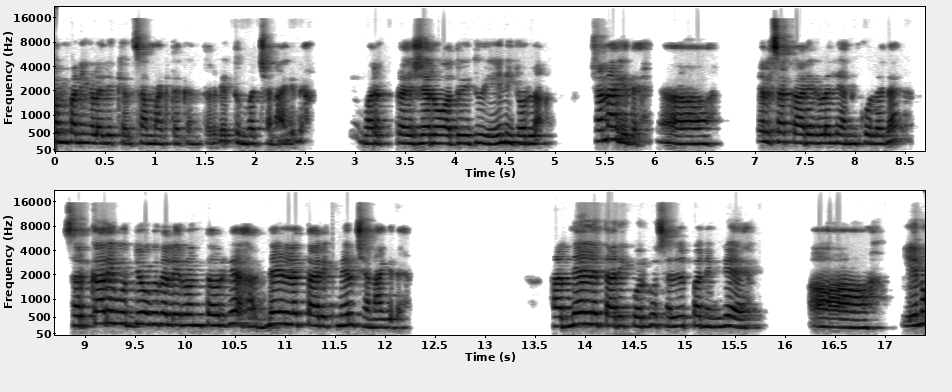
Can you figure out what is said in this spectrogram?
ಕಂಪನಿಗಳಲ್ಲಿ ಕೆಲಸ ಮಾಡ್ತಕ್ಕಂಥವ್ರಿಗೆ ತುಂಬಾ ಚೆನ್ನಾಗಿದೆ. ವರ್ಕ್ ಪ್ರೆಷರು ಅದು ಇದು ಏನಿರೋಲ್ಲ ಚೆನ್ನಾಗಿದೆ. ಕೆಲಸ ಕಾರ್ಯಗಳಲ್ಲಿ ಅನುಕೂಲ ಇದೆ. ಸರ್ಕಾರಿ ಉದ್ಯೋಗದಲ್ಲಿರುವಂಥವ್ರಿಗೆ ಹದಿನೇಳನೇ ತಾರೀಕು ಮೇಲೆ ಚೆನ್ನಾಗಿದೆ. ಹದಿನೇಳನೇ ತಾರೀಕುವರೆಗೂ ಸ್ವಲ್ಪ ನಿಮ್ಗೆ ಏನೋ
